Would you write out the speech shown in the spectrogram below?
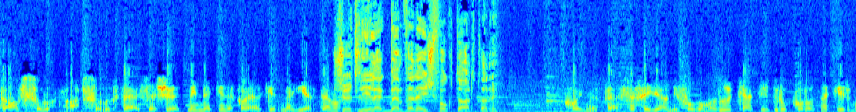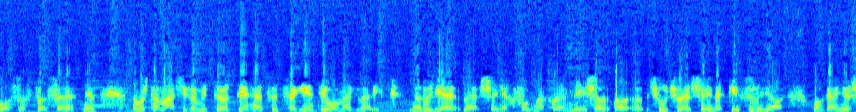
Abszolút, abszolút, persze. Sőt, mindenkinek a lelkét megértem. Sőt, lélekben vele is fog tartani? Hogy ne, persze, figyelni fogom az útját, és drukkolok neki, és borzasztóan szeretném. De most a másik, ami történhet, hogy szegényt jól megverik, mert ugye versenyek fognak lenni, és a, a, a csúcsversenynek készül ugye a magányos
